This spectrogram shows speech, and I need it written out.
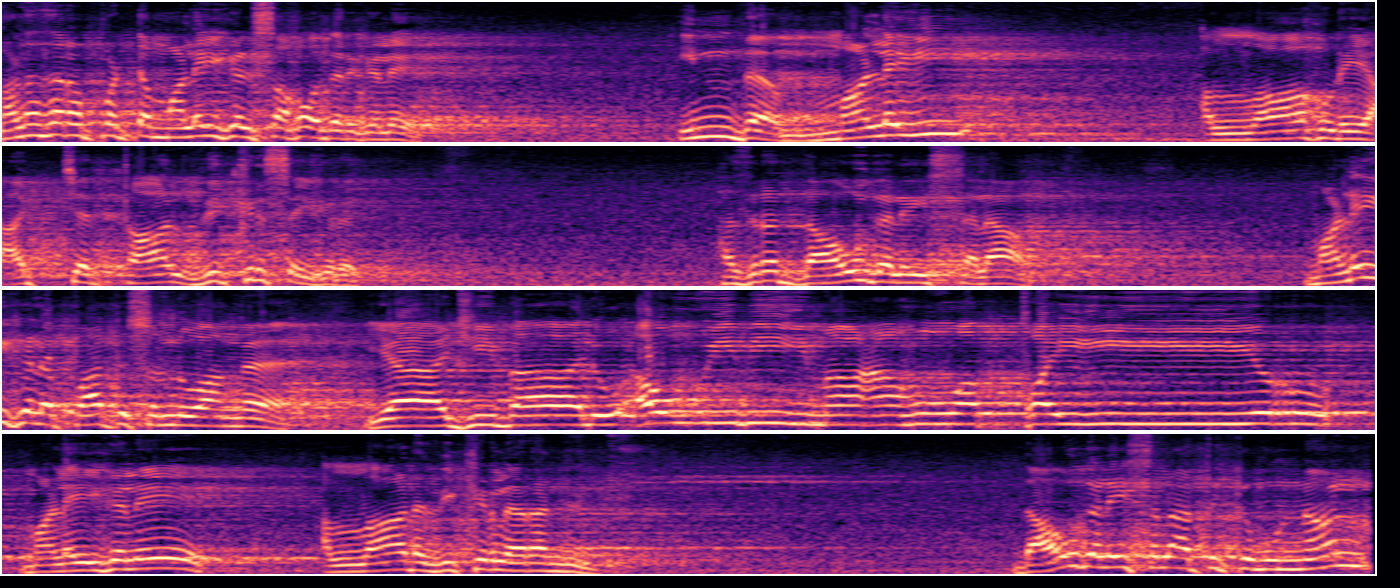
பலதரப்பட்ட மலைகள் சகோதரர்களே இந்த மலை அல்லாஹுடைய அச்சத்தால் விக்ரி செய்கிறது. ஹஸ்ரத் தாவூத் அலைஹிஸ்ஸலாம் மலைகளை பார்த்து சொல்லுவாங்க யா ஜிபாலு அவ்விபி மஅஹு அத்-தைர் மலைகளே அல்லாட விக்ரில் இறங்கு. தாவூத் அலைஹிஸ்ஸலாத்துக்கு முன்னால்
